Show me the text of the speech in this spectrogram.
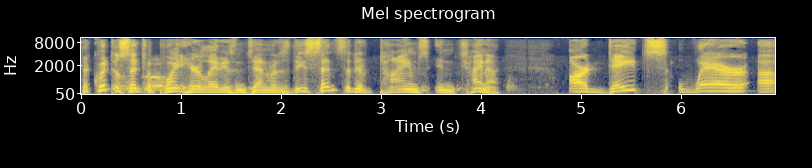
The quintessential point here, ladies and gentlemen, is these sensitive times in China are dates where uh,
